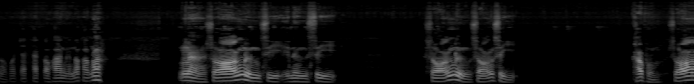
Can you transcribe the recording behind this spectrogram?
ก็ก็จัดคัดก็ผ่านกันเนาะครับเนาะ อ่าสองหนึ่งสี่หนึ่งสี่สองหนึ่งสองสี่ครับผมสอง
